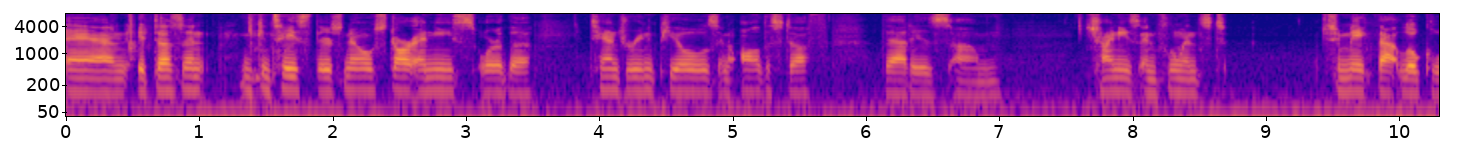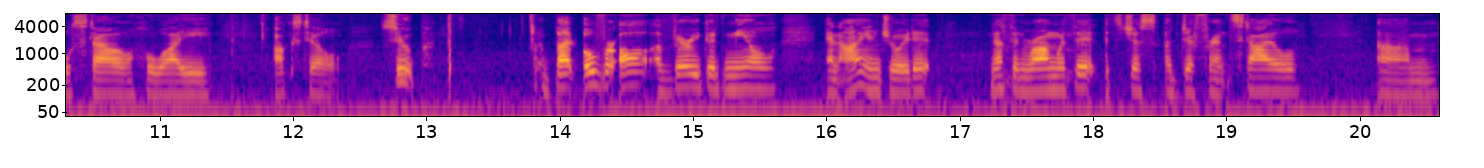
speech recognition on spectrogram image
and it doesn't, you can taste there's no star anise or the tangerine peels and all the stuff that is um, Chinese influenced to make that local style Hawaii oxtail soup. But overall, a very good meal, and I enjoyed it. Nothing wrong with it. It's just a different style. Um,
